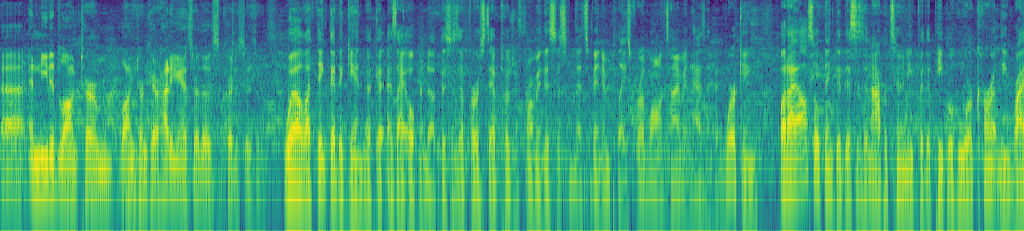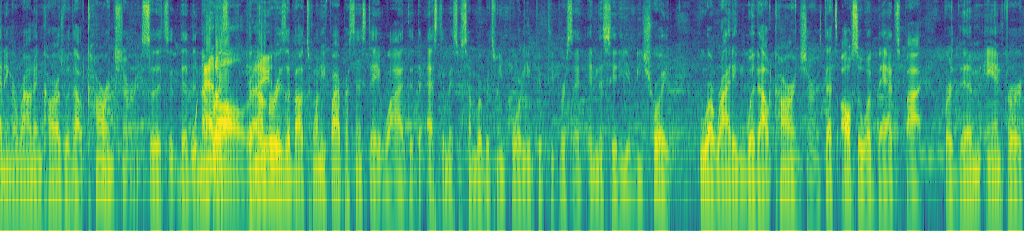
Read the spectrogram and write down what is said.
uh, and needed long-term long-term care. How do you answer those criticisms? Well, I think that again, look, as I opened up, this is a first step towards reforming the system that's been in place for a long time and hasn't been working. But I also think that this is an opportunity for the people who are currently riding around in cars without car insurance. So that's the, the At number. is- all, the number is about 25% statewide. That the estimates are somewhere between 40 and 50% in the city of Detroit who are riding without car insurance. That's also a bad spot for them and for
